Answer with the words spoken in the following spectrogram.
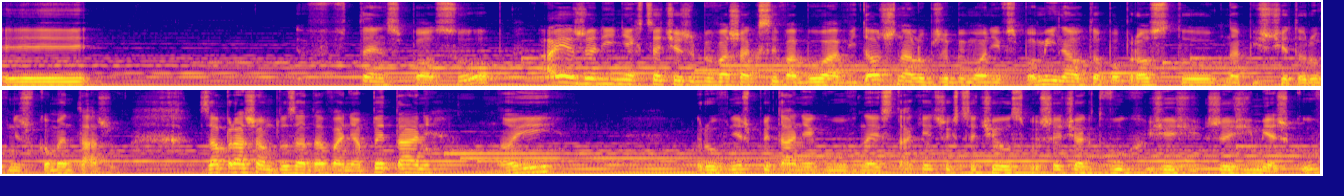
Yy, w ten sposób. A jeżeli nie chcecie, żeby wasza ksywa była widoczna lub żebym o niej wspominał, to po prostu napiszcie to również w komentarzu. Zapraszam do zadawania pytań. No i również pytanie główne jest takie, czy chcecie usłyszeć, jak dwóch rzezimieszków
